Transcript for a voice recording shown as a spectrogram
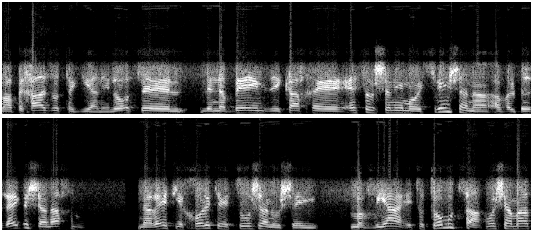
המהפכה הזאת תגיע. אני לא רוצה לנבא אם זה ייקח עשר שנים או עשרים שנה, אבל ברגע שאנחנו נראה את יכולת הייצור שלנו שהיא מביאה את אותו מוצר, כמו שאמרת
